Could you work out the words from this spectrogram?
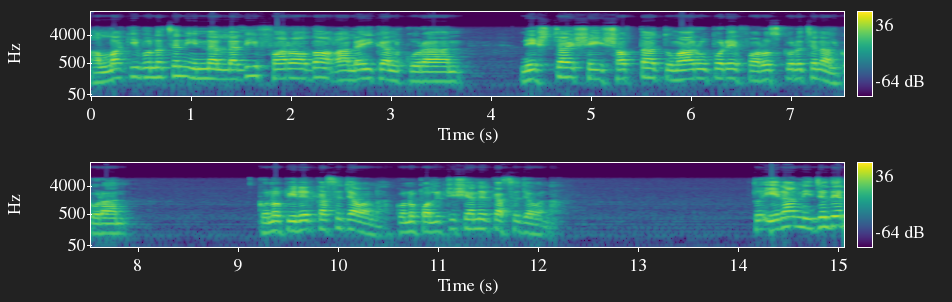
আল্লাহ কি বলেছেন? ইন্নাল্লাদি ফরদ আলাইকাল কোরআন। নিশ্চয় সেই সত্তা তোমার উপরে ফরজ করেছেন আল কোরআন কোনো পীরের কাছে যাওয়া না, কোনো পলিটিশিয়ানের কাছে যাওয়া না। তো এরা নিজেদের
